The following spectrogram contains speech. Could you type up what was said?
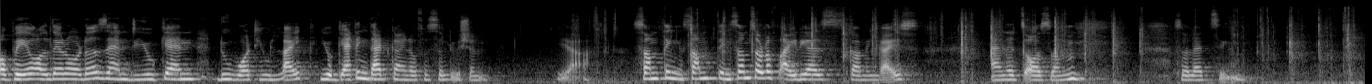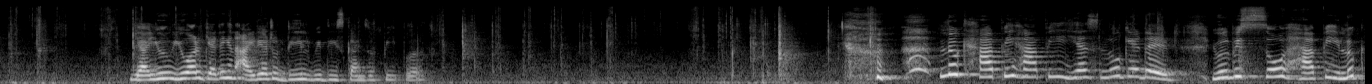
obey all their orders and you can do what you like. You're getting that kind of a solution. Yeah. Something something some sort of idea is coming guys. And it's awesome. So let's see. Yeah you you are getting an idea to deal with these kinds of people look happy happy. Yes look at it. You will be so happy. Look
